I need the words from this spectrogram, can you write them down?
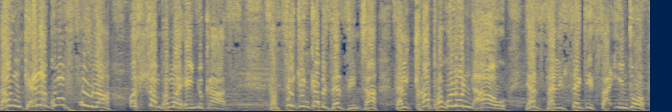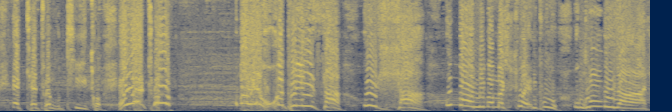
lawungena kumfula ohlamba amahenyukazi zafika iinkabi zezinja zalixhapha kuloo ndawo yazalisekisa into ethethwe nguthixo ewethu uba uyarhwaphilisa udla ubomi bamahlwempu ungumbulali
